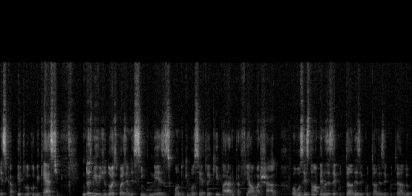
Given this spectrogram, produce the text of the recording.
esse capítulo do Clubecast, em 2022, por exemplo, em cinco meses, quando que você e a tua equipe pararam para afiar o machado? Ou vocês estão apenas executando, executando, executando,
